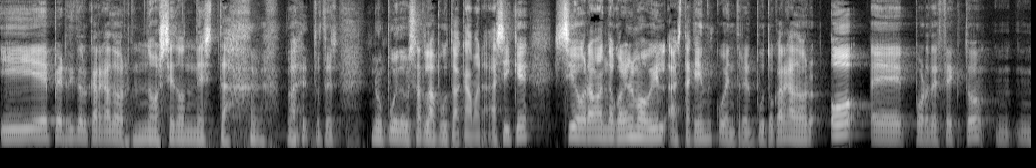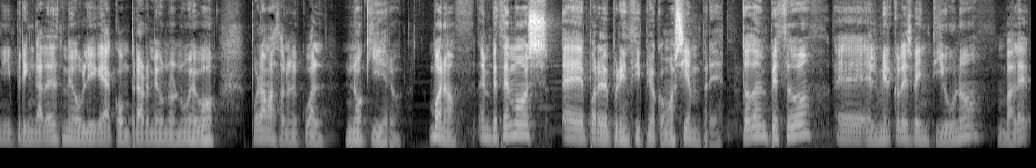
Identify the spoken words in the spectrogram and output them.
y he perdido el cargador, no sé dónde está, ¿vale? Entonces no puedo usar la puta cámara. Así que sigo grabando con el móvil hasta que encuentre el puto cargador o eh, por defecto mi pringadez me obligue a comprarme uno nuevo por Amazon, el cual no quiero. Bueno, empecemos eh, por el principio, como siempre. Todo empezó eh, el miércoles 21, ¿vale?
